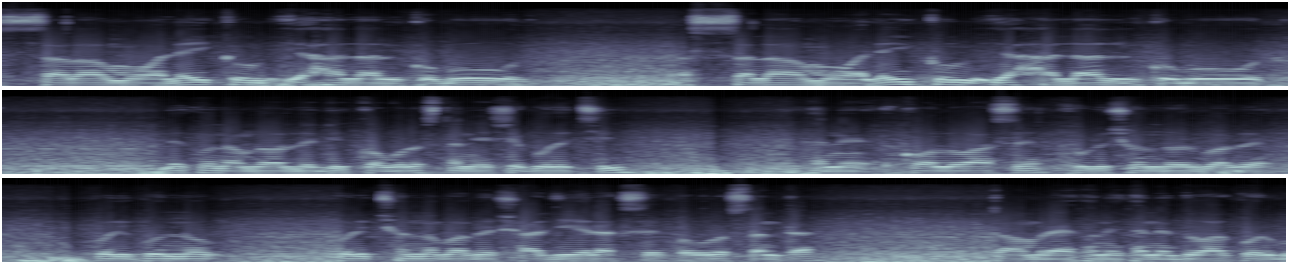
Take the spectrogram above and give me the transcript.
আসসালামু আলাইকুম, ইহালাল কবুর। আসসালামু আলাইকুম, ইহালাল কবুর। দেখুন, আমরা অলরেডি কবরস্থানে এসে পড়েছি। এখানে কলও আছে, খুবই সুন্দরভাবে পরিপূর্ণ, পরিচ্ছন্নভাবে সাজিয়ে রাখছে কবরস্থানটা। তো আমরা এখন এখানে দোয়া করব।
